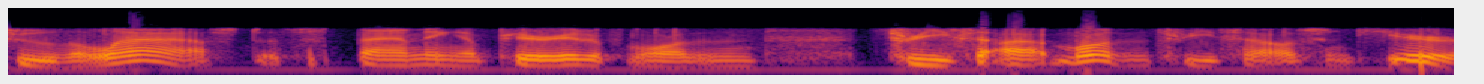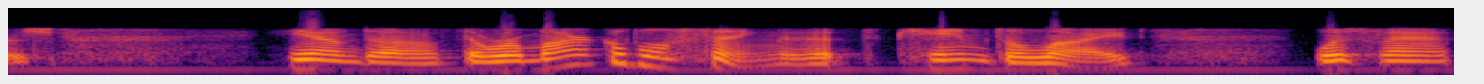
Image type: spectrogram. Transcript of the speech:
through the last, spanning a period of more than three uh, more than three thousand years. And uh, the remarkable thing that came to light was that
